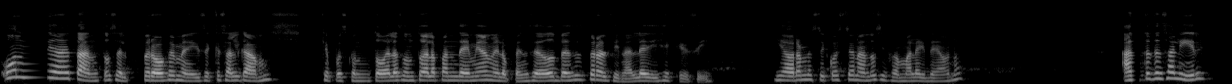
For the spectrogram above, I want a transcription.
Un día de tantos, el profe me dice que salgamos, que pues con todo el asunto de la pandemia me lo pensé dos veces, pero al final le dije que sí. Y ahora me estoy cuestionando si fue mala idea o no. Antes de salir,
